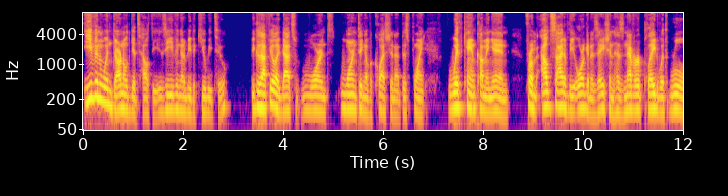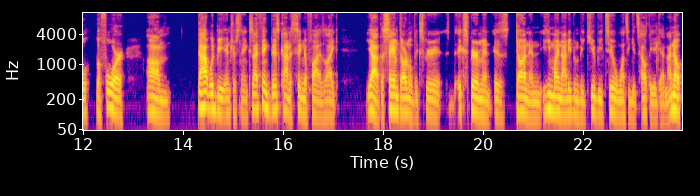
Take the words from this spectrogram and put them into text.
even when Darnold gets healthy, is he even going to be the QB2? Because I feel like that's warrant warranting of a question at this point with Cam coming in from outside of the organization has never played with Rhule before, um, that would be interesting because I think this kind of signifies like, yeah, the Sam Darnold experience experiment is done, and he might not even be QB two once he gets healthy again. I know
